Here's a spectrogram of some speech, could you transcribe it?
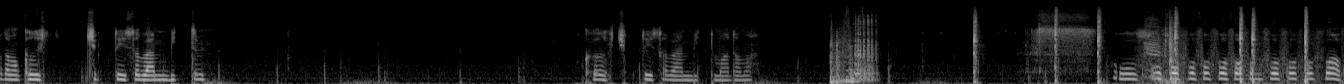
Adama kılıç çıktıysa ben bittim. Kılıç çıktıysa ben bittim adama. Of of of of of of of of of of of.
